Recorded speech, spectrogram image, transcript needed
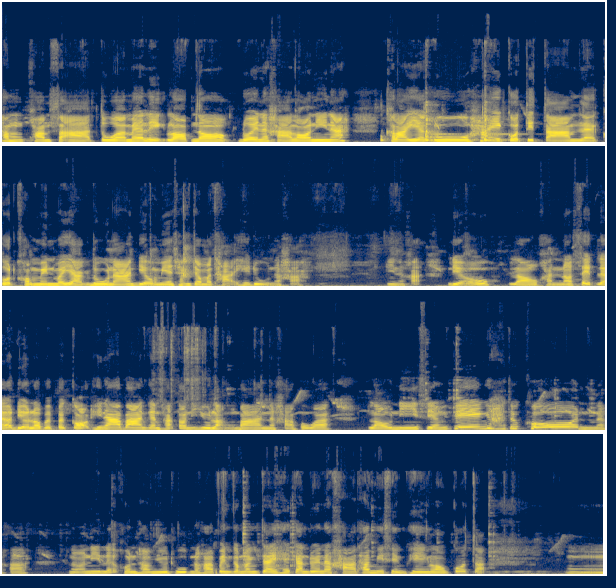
ทำความสะอาดตัวแม่เหล็กรอบนอกด้วยนะคะล้อนี้นะ ใครอยากดูให้กดติดตามและกดคอมเมนต์ว่าอยากดูนะ เดี๋ยวเมียช่างจะมาถ่ายให้ดูนะคะ นี่นะคะ เดี๋ยวเราขันน็อตเสร็จแล้วเดี๋ยวเราไปประกอบที่หน้าบ้านกันค่ะ ตอนนี้อยู่หลังบ้านนะคะ เพราะว่าเราหนีเสียงเพลงทุกคนนะคะเนาะนี่แหละคนทำ YouTube นะคะ เป็นกำลังใจให้กันด้วยนะคะ ถ้ามีเสียงเพลงเราก็จะ อืม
